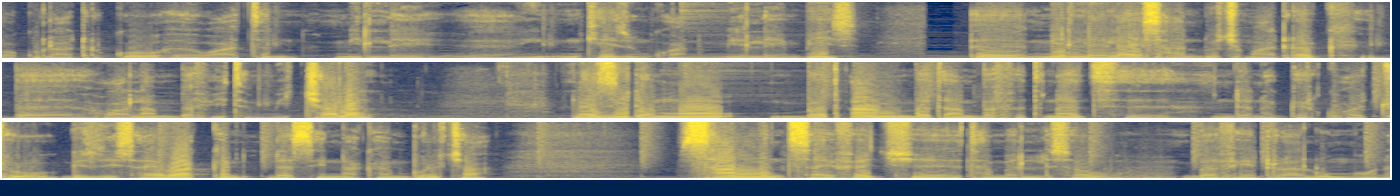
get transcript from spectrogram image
በኩል አድርጎ ህወሓትን ሚሌ in case እንኳን ሚሌን ቢይዝ ሚሌ ላይ ሳንዶች ማድረግ በኋላም በፊትም ይቻላል። ለዚህ ደግሞ በጣም በጣም በፍጥነት እንደነገርኳችሁ ጊዜ ሳይባክን ደሴና ኮምቦልቻ ሳምንት ሳይፈጅ ተመልሰው በፌዴራሉም ሆነ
